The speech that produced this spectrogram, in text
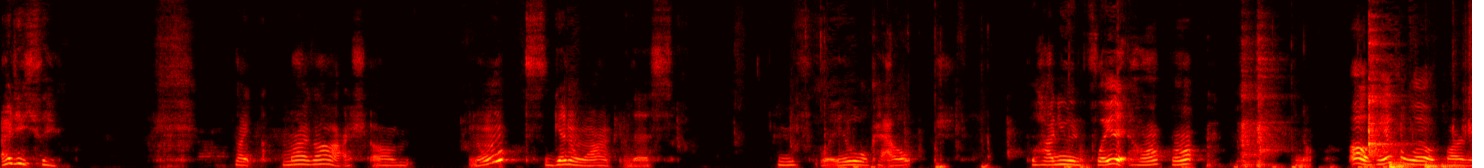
anything. Like my gosh, um, no one's gonna want this inflatable couch. Well, how do you inflate it, huh? Huh? No. Oh, here's a little party.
